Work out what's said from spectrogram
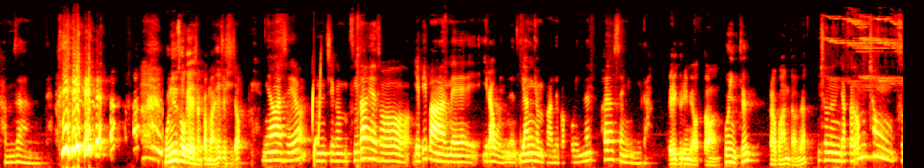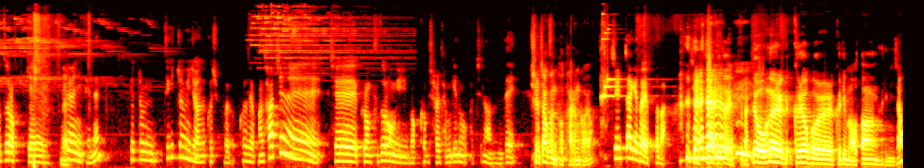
감사합니다. 본인 소개 잠깐만 해주시죠. 안녕하세요. 저는 지금 분당에서 예비반에 일하고 있는 2학년 반을 맡고 있는 화연쌤입니다. 내 그림이 어떤 포인트라고 한다면? 저는 약간 엄청 부드럽게 네. 표현이 되는 그게 좀 특이점이지 않을까 싶어요. 그래서 약간 사진에 제 그런 부드러움이 막 그렇게 잘 담기는 것 같지는 않은데 실작은 더 다른가요? 실작이 더 예쁘다. 실작이 더 예쁘다. 그리고 오늘 그려볼 그림은 어떤 그림이죠?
